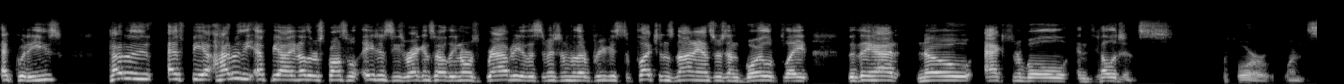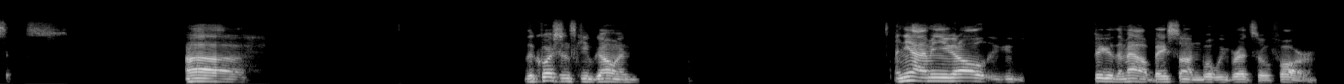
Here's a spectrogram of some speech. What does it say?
equities, how do the FBI, how do the FBI and other responsible agencies reconcile the enormous gravity of the submission from their previous deflections, non-answers, and boilerplate that they had no actionable intelligence before one six? Uh, the questions keep going, and yeah, I mean you can all figure them out based on what we've read so far.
